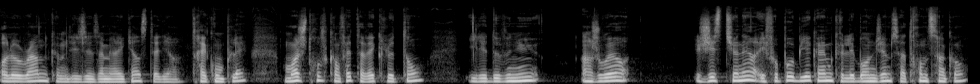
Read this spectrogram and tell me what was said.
all-around, comme disent les Américains, c'est-à-dire très complet. Moi, je trouve qu'en fait, avec le temps, il est devenu un joueur gestionnaire. Il faut pas oublier quand même que LeBron James a 35 ans.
